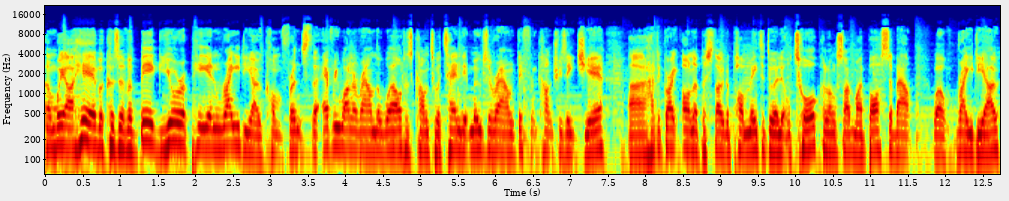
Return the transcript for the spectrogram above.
And we are here because of a big European radio conference that everyone around the world has come to attend. It moves around different countries each year. Uh, had a great honour bestowed upon me to do a little talk alongside my boss about, well, radio.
